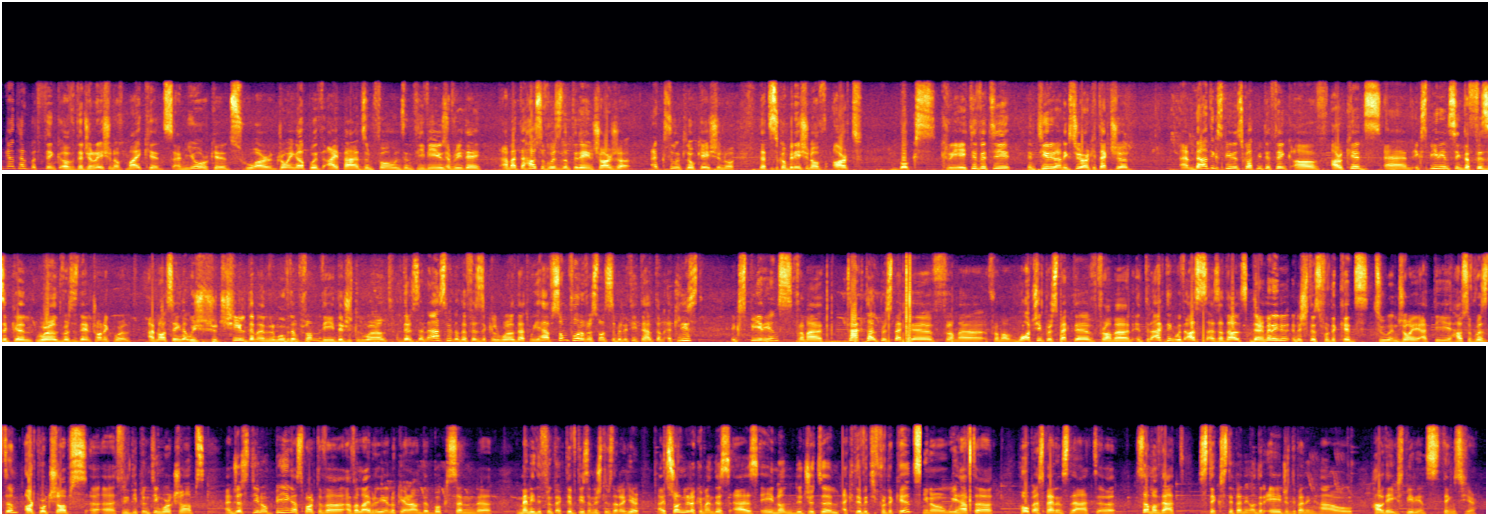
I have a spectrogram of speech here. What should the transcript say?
I can't help but think of the generation of my kids and your kids who are growing up with iPads and phones and TVs every day. I'm at the House of Wisdom today in Sharjah, excellent location that is a combination of art, books, creativity, interior and exterior architecture. And that experience got me to think of our kids and experiencing the physical world versus the electronic world. I'm not saying that we should shield them and remove them from the digital world. There's an aspect of the physical world that we have some form of responsibility to help them at least experience from a tactile perspective, from a, from a watching perspective, from an interacting with us as adults. There are many initiatives for the kids to enjoy at the House of Wisdom. Art workshops, uh, uh, 3D printing workshops, and just, you know, being as part of a, of a library and looking around the books and uh, many different activities and initiatives that are here. I strongly recommend this as a non-digital activity for the kids. You know, we have to hope as parents that uh, some of that sticks depending on their age and depending how, how they experience things here.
